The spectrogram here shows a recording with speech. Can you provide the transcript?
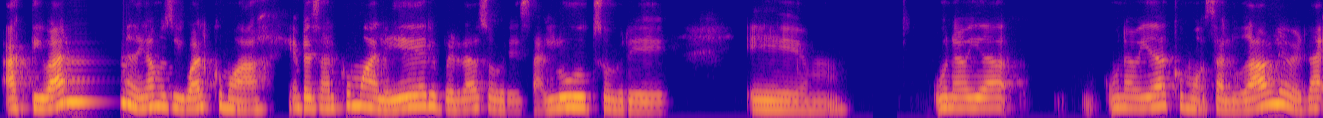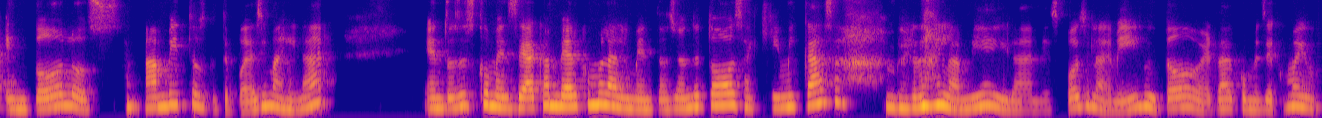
a activarme, digamos, igual como a empezar como a leer, ¿verdad? Sobre salud, sobre eh, una vida una vida como saludable, ¿verdad? En todos los ámbitos que te puedes imaginar. Entonces comencé a cambiar como la alimentación de todos aquí en mi casa, ¿verdad? La mía y la de mi esposo y la de mi hijo y todo, ¿verdad? Comencé como a,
